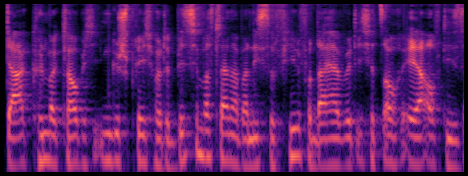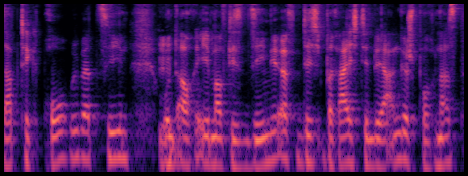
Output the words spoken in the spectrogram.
da können wir, glaube ich, im Gespräch heute ein bisschen was lernen, aber nicht so viel. Von daher würde ich jetzt auch eher auf die Subtech Pro rüberziehen mhm. und auch eben auf diesen semi-öffentlichen Bereich, den du ja angesprochen hast,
